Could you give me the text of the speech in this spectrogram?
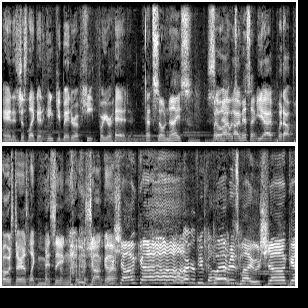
and it's just like an incubator of heat for your head. That's so nice. But so now I- it's I've- missing. Yeah, I've put out posters like missing Ushanka. Ushanka! Where have you gone? Where is my Ushanka?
